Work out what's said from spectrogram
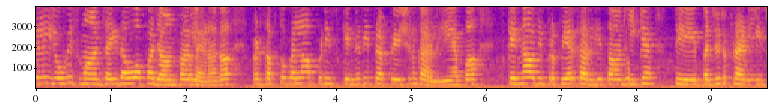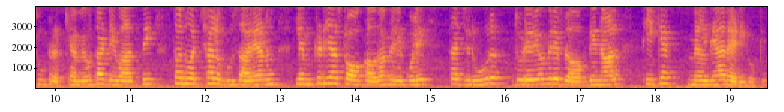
ਤੇ ਲਈ ਜੋ ਵੀ ਸਮਾਨ ਚਾਹੀਦਾ, ਉਹ ਆਪਾਂ ਜਾਣਸਾਰ ਲੈਣਾਗਾ। ਬਟ ਸਭ ਤੋਂ ਪਹਿਲਾਂ ਆਪਣੀ ਸਕਿਨ ਦੀ ਪ੍ਰੈਪਰੇਸ਼ਨ ਕਰ ਲਈਏ ਆਪਾਂ। ਸਕਿਨ ਆਪਦੀ ਪ੍ਰਪੇਅਰ ਕਰ ਲਈਏ ਤਾਂ ਜੋ ਠੀਕ ਹੈ। ਤੇ ਬਜਟ ਫ੍ਰੈਂਡਲੀ ਸੂਟ ਰੱਖਿਆ ਮੈਂ ਉਹ ਤੁਹਾਡੇ ਵਾਸਤੇ। ਤੁਹਾਨੂੰ ਅੱਛਾ ਲੱਗੂ ਸਾਰਿਆਂ ਨੂੰ। ਲਿਮਟਿਡ ਜਿਹਾ ਸਟਾਕ ਆ ਉਹਦਾ ਮੇਰੇ ਕੋਲੇ। ਤਾਂ ਜਰੂਰ ਜੁੜੇ ਰਹੋ ਮੇਰੇ ਬਲੌਗ ਦੇ ਨਾਲ ਠੀਕ ਹੈ? ਮਿਲਦੇ ਆ ਰੈਡੀ ਹੋ ਕੇ।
